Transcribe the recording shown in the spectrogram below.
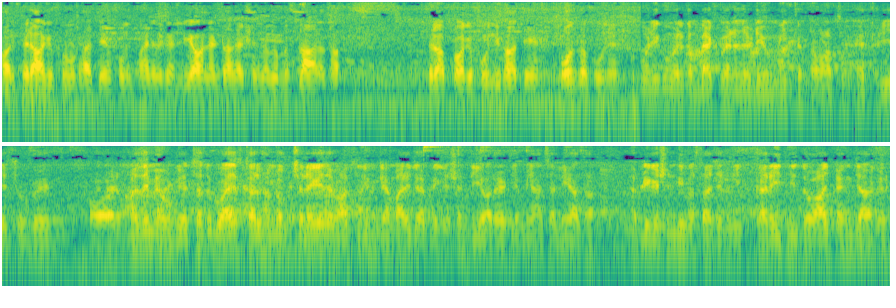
और फिर आगे फ़ोन उठाते हैं। फ़ोन फाइनल कर लिया। ऑनलाइन ट्रांजेक्शन में कोई मसला आ रहा था। फिर आपको आगे फ़ोन दिखाते हैं। कौन सा फ़ोन है? वालेकुम welcome back to another day उम्मीद करता हूँ आप सब खैर खरीद से हो गए और मज़े में हो गए अच्छा तो बॉयज़ कल हम लोग चले गए थे वापसी क्योंकि हमारी जो एप्लीकेशन थी और ए टी यहाँ चल नहीं रहा था। एप्लीकेशन भी मसला चल रही कर रही थी तो आज बैंक जाकर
